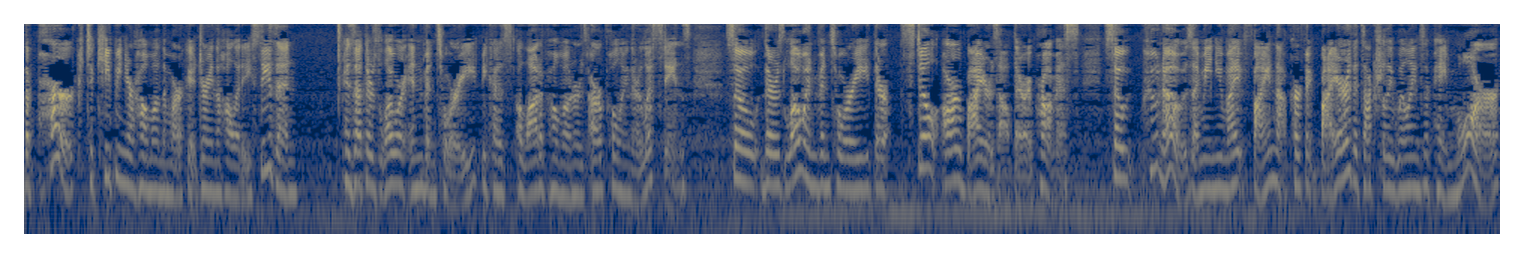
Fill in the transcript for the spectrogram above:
the perk to keeping your home on the market during the holiday season is that there's lower inventory because a lot of homeowners are pulling their listings. So there's low inventory. There still are buyers out there, I promise. So who knows? I mean, you might find that perfect buyer that's actually willing to pay more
